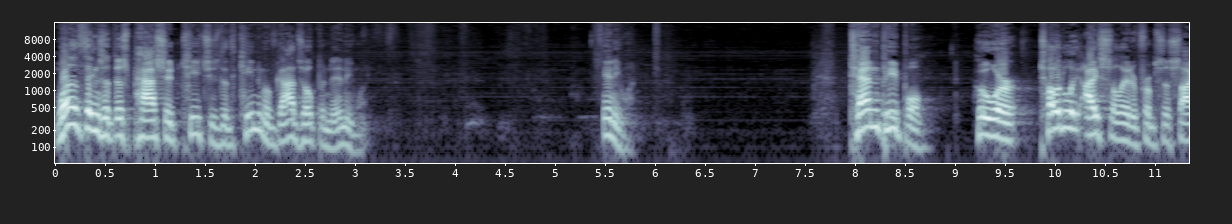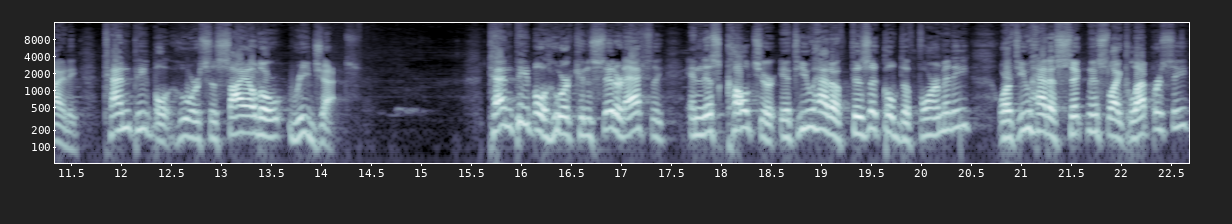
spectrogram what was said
one of the things that this passage teaches that the kingdom of God's open to anyone. Anyone. Ten people who were totally isolated from society, 10 people who were societal rejects, 10 people who were considered actually in this culture, if you had a physical deformity or if you had a sickness like leprosy,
